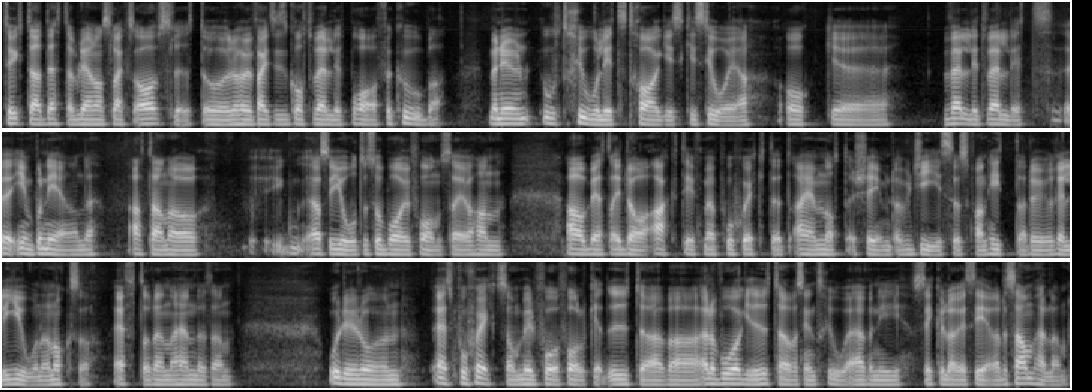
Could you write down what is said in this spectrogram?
tyckte att detta blev någon slags avslut och det har ju faktiskt gått väldigt bra för Kuba. Men det är en otroligt tragisk historia och eh, väldigt, väldigt eh, imponerande att han har alltså, gjort det så bra ifrån sig och han arbetar idag aktivt med projektet I am not ashamed of Jesus för han hittade ju religionen också efter denna händelsen. Och det är då en, ett projekt som vill få folk att utöva, eller våga utöva sin tro även i sekulariserade samhällen.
